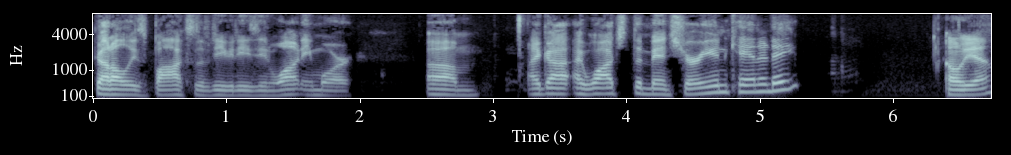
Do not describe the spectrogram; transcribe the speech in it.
got all these boxes of DVDs he didn't want anymore. Um I got I watched The Manchurian Candidate. oh yeah.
